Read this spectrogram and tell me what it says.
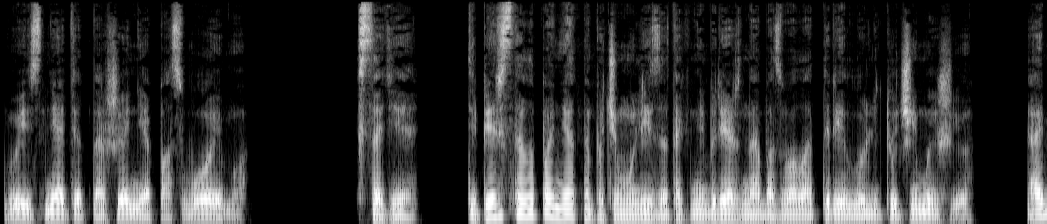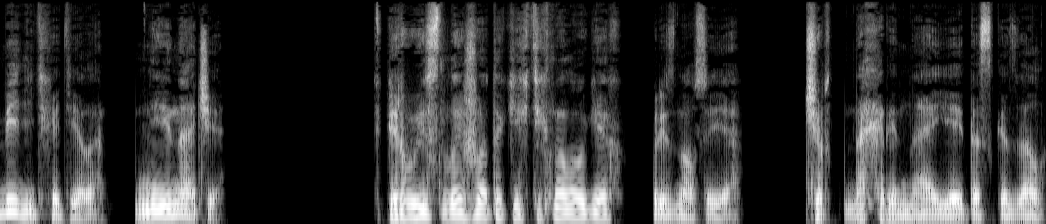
выяснять отношения по-своему. Кстати, теперь стало понятно, почему Лиза так небрежно обозвала Триллу летучей мышью. Обидеть хотела, не иначе. «Впервые слышу о таких технологиях», — признался я. «Черт, нахрена я это сказал?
